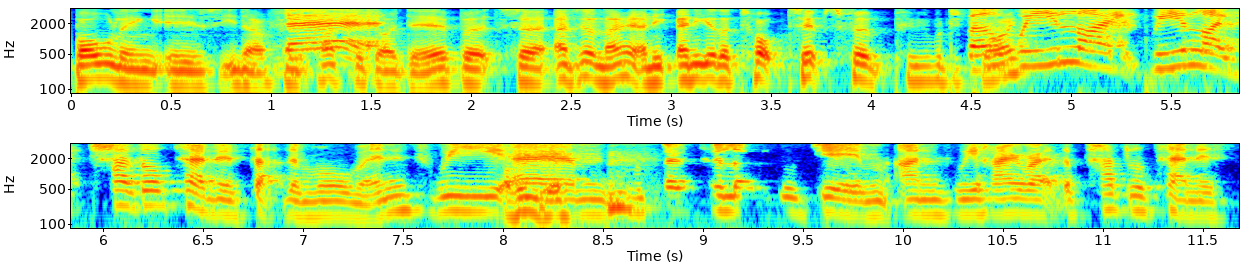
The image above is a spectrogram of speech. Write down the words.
bowling is, you know, a fantastic yeah. idea. But uh, I don't know any any other top tips for people to well, try. Well, we like we like paddle tennis at the moment. We, oh, um, yes. we go to a local gym and we hire out the paddle tennis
